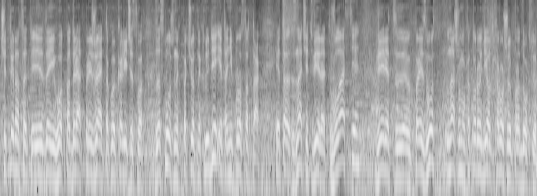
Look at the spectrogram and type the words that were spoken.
14 да и год подряд приезжает такое количество заслуженных, почетных людей, это не просто так. Это значит верят власти, верят э, в производство нашему, которое делает хорошую продукцию.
